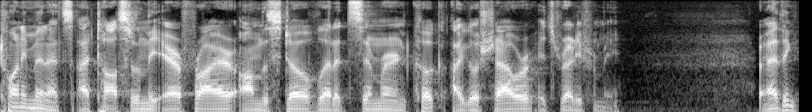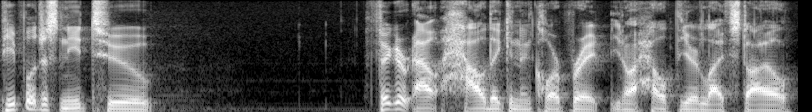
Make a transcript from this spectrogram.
20 minutes. I toss it in the air fryer on the stove, let it simmer and cook. I go shower, it's ready for me. Right? I think people just need to figure out how they can incorporate, you know, a healthier lifestyle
